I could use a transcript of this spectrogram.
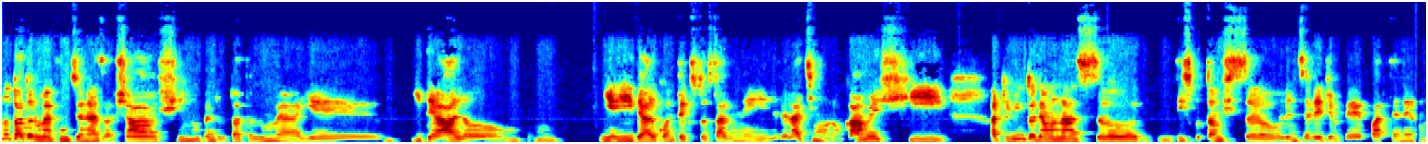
nu toată lumea funcționează așa și nu pentru toată lumea e ideală, e ideal contextul ăsta al unei relații monogame și ar trebui întotdeauna să discutăm și să îl înțelegem pe partenerul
